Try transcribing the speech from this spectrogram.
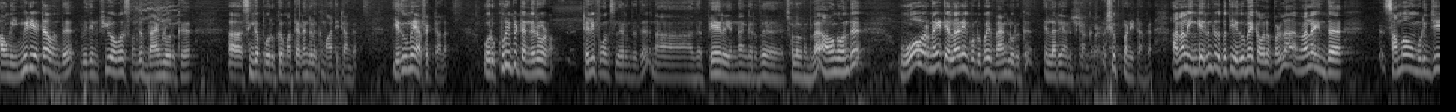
அவங்க இம்மீடியட்டாக வந்து விதின் ஃபியூ ஹவர்ஸ் வந்து பெங்களூருக்கு சிங்கப்பூருக்கு மற்ற இடங்களுக்கு மாற்றிட்டாங்க எதுவுமே அஃபெக்ட் ஆகலை. ஒரு குறிப்பிட்ட நிறுவனம் டெலிஃபோன்ஸில் இருந்தது. நான் அதை பேர் என்னங்கிறது சொல்ல விரும்பல. அவங்க வந்து ஓவர் நைட் எல்லாரையும் கொண்டு போய் பெங்களூருக்கு எல்லாரையும் அனுப்பிட்டாங்க. ஷிஃப்ட் பண்ணிட்டாங்க. அதனால் இங்கே இருந்ததை பற்றி எதுவுமே கவலைப்படல. அதனால் இந்த சம்பவம் முடிஞ்சு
